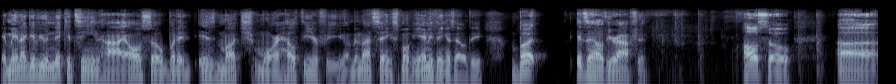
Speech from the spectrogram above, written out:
it may not give you a nicotine high also, but it is much more healthier for you. I mean, I'm not saying smoking anything is healthy, but it's a healthier option. Also, uh,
